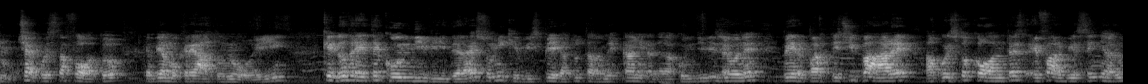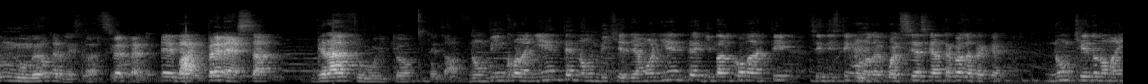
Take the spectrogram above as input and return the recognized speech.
c'è questa foto che abbiamo creato noi che dovrete condividere. Adesso Miki vi spiega tutta la meccanica della condivisione per partecipare a questo contest e farvi assegnare un numero per l'estrazione. Perfetto. Ed Vai. premessa gratuito. Esatto. Non vincola niente, non vi chiediamo niente. I bancomatti si distinguono da qualsiasi altra cosa perché non chiedono mai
